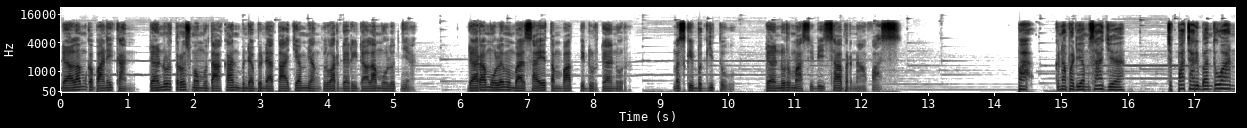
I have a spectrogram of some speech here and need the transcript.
Dalam kepanikan, Danur terus memuntahkan benda-benda tajam yang keluar dari dalam mulutnya. Darah mulai membasahi tempat tidur Danur. Meski begitu, Danur masih bisa bernafas. Pak, kenapa diam saja? Cepat cari bantuan.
